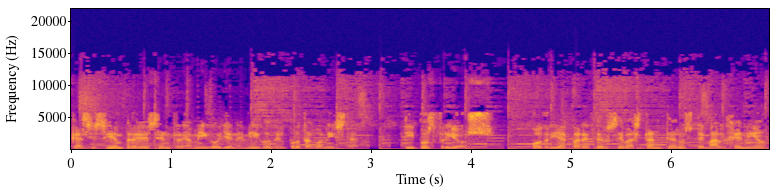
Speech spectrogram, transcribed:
Casi siempre es entre amigo y enemigo del protagonista. Tipos fríos. Podría parecerse bastante a los de mal genio,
